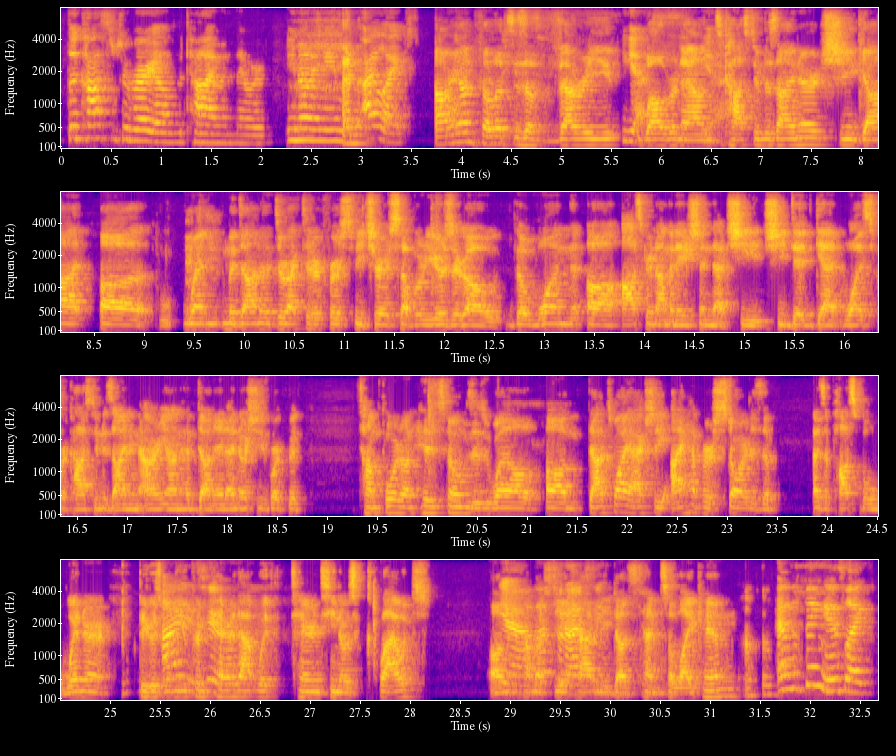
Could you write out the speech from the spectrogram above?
the costumes were very of the time, and they were, you know what I mean. Like, And- I liked. Arianne Phillips is a very Yes. well-renowned Yeah. costume designer. She got uh, when Madonna directed her first feature several years ago. The one uh, Oscar nomination that she she did get was for costume design, and Arianne had done it. I know she's worked with Tom Ford on his films as well. Um, that's why actually I have her starred as a as a possible winner because when I you compare too. that with Tarantino's clout. Um, Yeah, how much the Academy does tend to like him. Okay. And the thing is, like,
